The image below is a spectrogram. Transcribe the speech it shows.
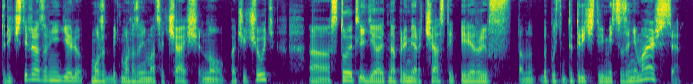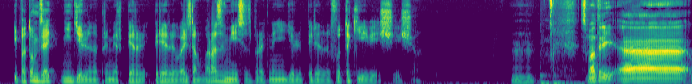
3-4 раза в неделю. Может быть, можно заниматься чаще, но по чуть-чуть. А, стоит ли делать, например, частый перерыв, там, ну, допустим, ты 3-4 месяца занимаешься, и потом взять неделю, например, перерыв, или там раз в месяц брать на неделю перерыв. Вот такие вещи еще. Смотри, э,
